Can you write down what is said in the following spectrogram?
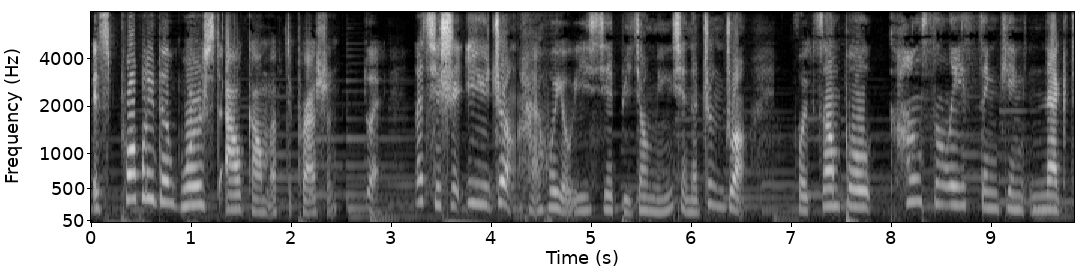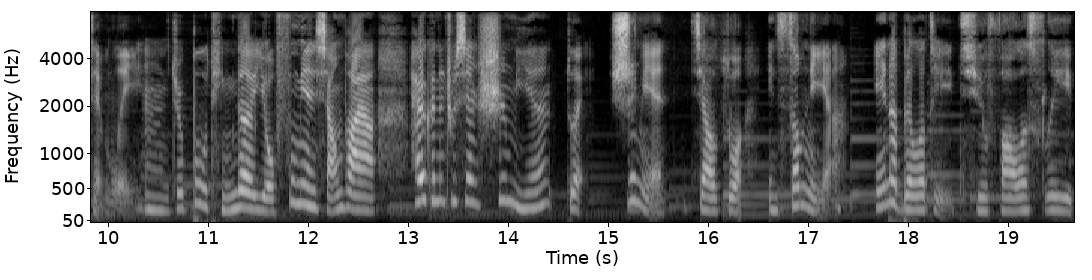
It's probably the worst outcome of depression. 对，那其实抑郁症还会有一些比较明显的症状。For example, constantly thinking negatively. 嗯，就不停的有负面想法呀，还有可能出现失眠。对，失眠叫做 insomnia, inability to fall asleep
